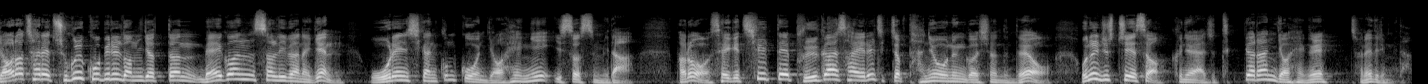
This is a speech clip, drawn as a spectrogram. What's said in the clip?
여러 차례 죽을 고비를 넘겼던 메건 설리반에겐 오랜 시간 꿈꿔온 여행이 있었습니다. 바로 세계 7대 불가사의를 직접 다녀오는 것이었는데요. 오늘 뉴스지에서 그녀의 아주 특별한 여행을 전해드립니다.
